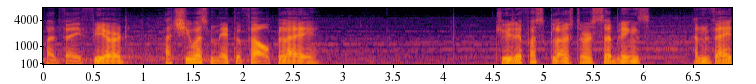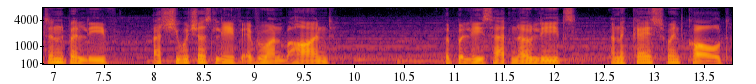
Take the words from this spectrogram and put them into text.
but they feared that she was met with foul play. Judith was close to her siblings, and they didn't believe that she would just leave everyone behind. The police had no leads, and the case went cold.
